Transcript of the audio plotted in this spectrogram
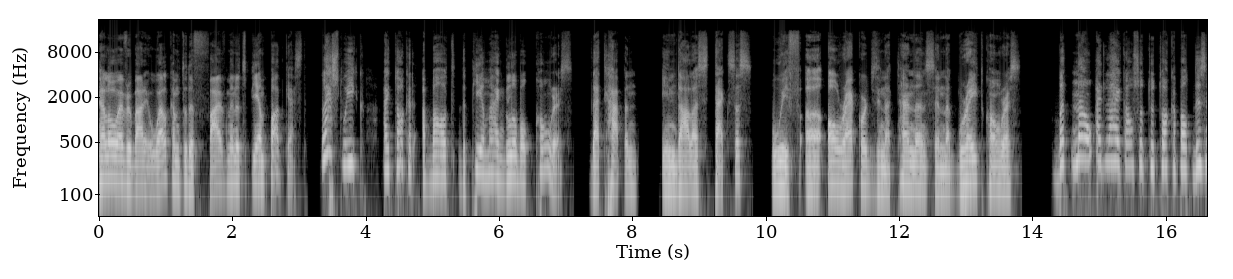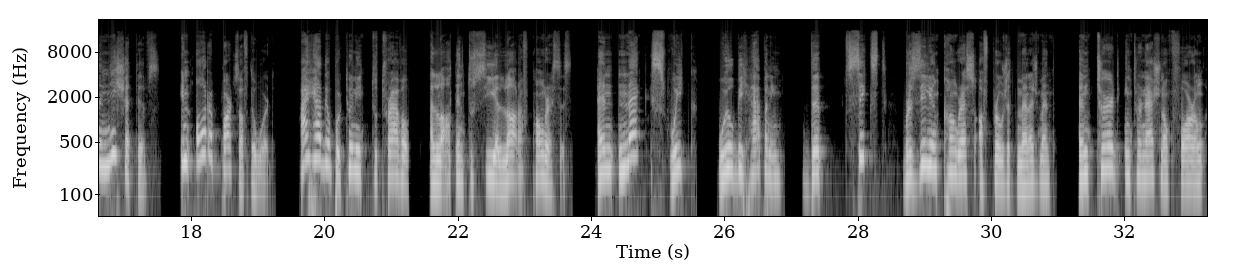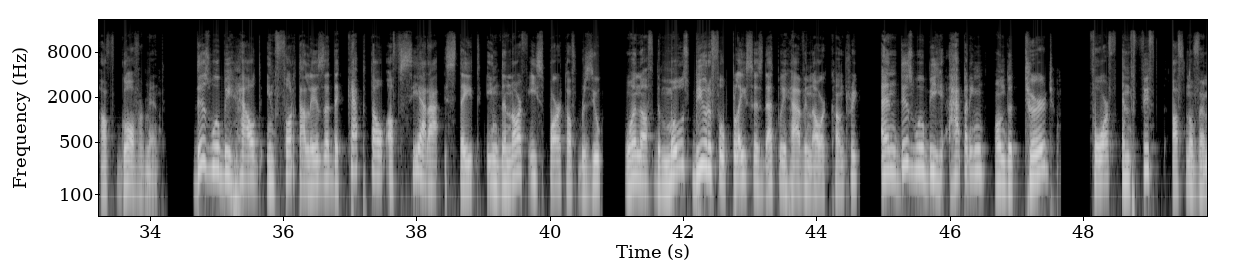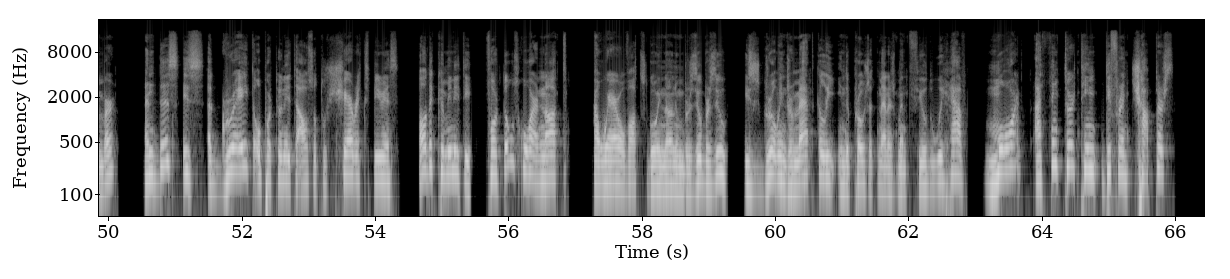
Hello, everybody. Welcome to the 5 Minutes PM podcast. Last week, I talked about the PMI Global Congress that happened in Dallas, Texas, with uh, all records in attendance and a great congress. But now I'd like also to talk about these initiatives in other parts of the world. I had the opportunity to travel a lot and to see a lot of congresses. And next week will be happening the sixth Brazilian Congress of Project Management, and Third International Forum of Government. This will be held in Fortaleza, the capital of Ceará state in the northeast part of Brazil, one of the most beautiful places that we have in our country. And this will be happening on the 3rd, 4th, and 5th of November. And this is a great opportunity also to share experience, all the community. For those who are not aware of what's going on in Brazil. Brazil is growing dramatically in the project management field. We have more, I think, 13 different chapters.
